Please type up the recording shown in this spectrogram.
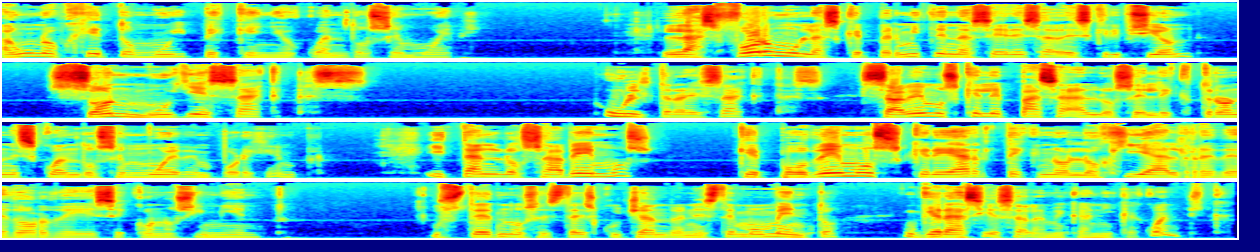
a un objeto muy pequeño cuando se mueve. Las fórmulas que permiten hacer esa descripción son muy exactas, ultra exactas. Sabemos qué le pasa a los electrones cuando se mueven, por ejemplo, y tan lo sabemos que podemos crear tecnología alrededor de ese conocimiento. Usted nos está escuchando en este momento gracias a la mecánica cuántica.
